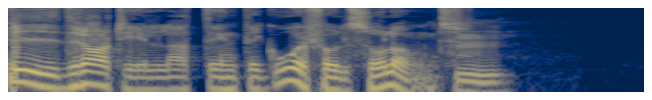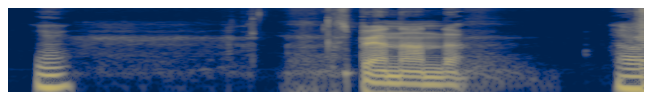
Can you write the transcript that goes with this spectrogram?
bidrar till att det inte går fullt så långt. Mm. Mm. Spännande. Ja.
